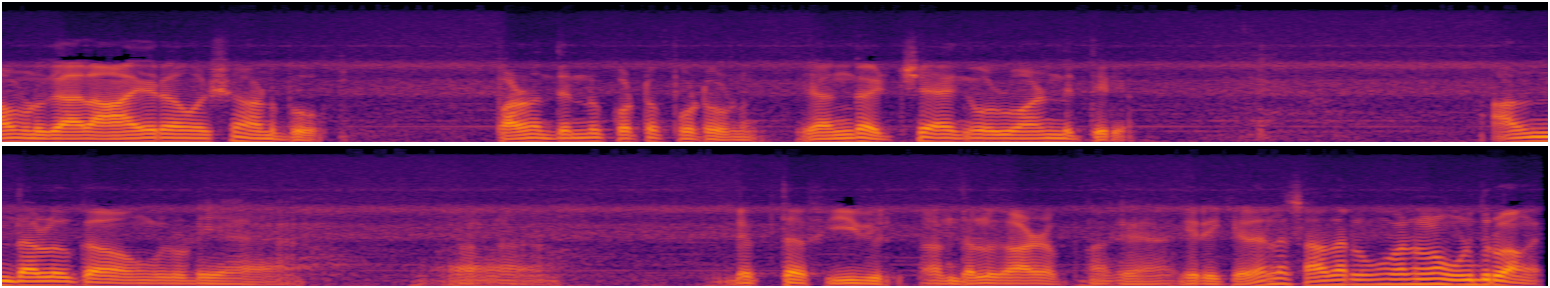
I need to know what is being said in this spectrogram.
அவனுக்கு அதில் ஆயிரம் வருஷம் அனுபவம். பழம் தின்னு கொட்டை போட்டவனுங்க. எங்கே அடிச்சு எங்கே விழுவான்னு தெரியும். அந்த அளவுக்கு அவங்களுடைய டெப்த் ஆஃப் ஈவில் அந்த அளவுக்கு ஆழமாக இருக்கிறது. இல்லை சாதாரணமாக உழுதுருவாங்க.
